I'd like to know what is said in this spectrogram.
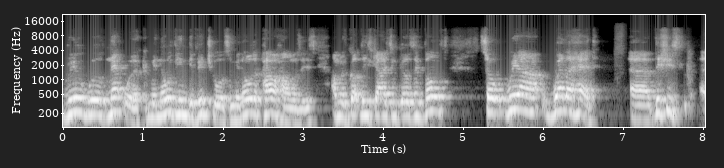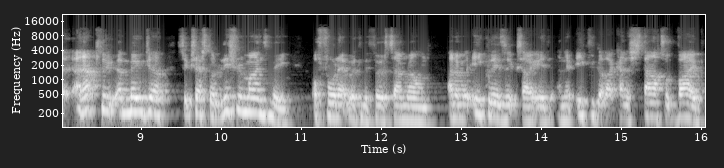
real world network and we know the individuals and we know the powerhouses and we've got these guys and girls involved. So we are well ahead. Uh, this is an absolute a major success story. This reminds me of 4Networking the first time round, and I'm equally as excited and I've equally got that kind of startup vibe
